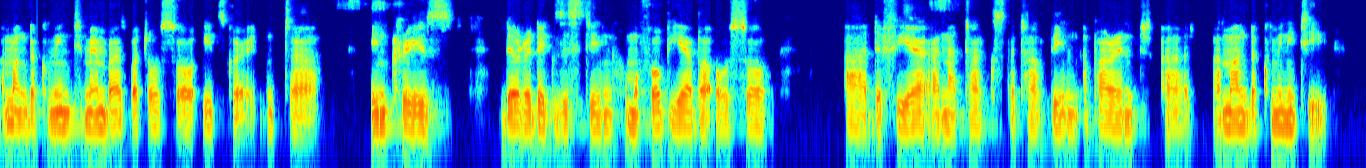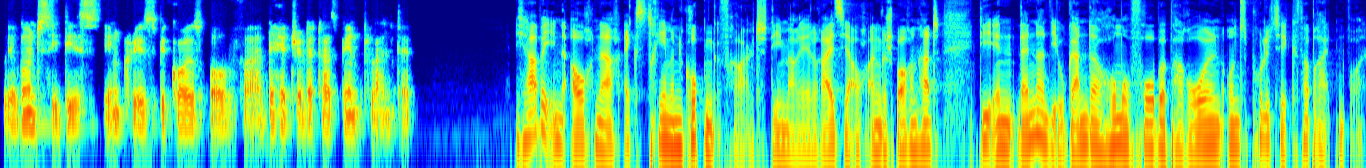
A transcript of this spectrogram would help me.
among the community members, but also it's going to increase the already existing homophobia, but also uh, the fear and attacks that have been apparent uh, among the community. We are going to see this increase because of uh, the hatred that has been planted. Ich habe ihn auch nach extremen Gruppen gefragt, die Marielle Reis ja auch angesprochen hat, die in Ländern wie Uganda homophobe Parolen und Politik verbreiten wollen.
